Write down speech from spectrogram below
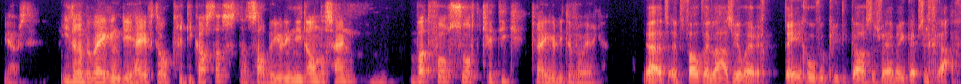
Juist. Iedere beweging die heeft ook kritiekasters. Dat zal bij jullie niet anders zijn. Wat voor soort kritiek krijgen jullie te verwerken? Ja, het, het valt helaas heel erg tegen hoeveel criticasters we hebben. Ik heb ze graag.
